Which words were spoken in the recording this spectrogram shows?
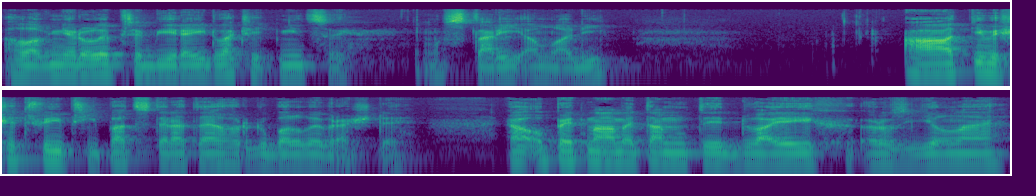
hlavně roli přebírají dva četníci, starý a mladý. A ti vyšetřují případ teda té Hordubalovy vraždy. A opět máme tam ty dva jejich rozdílné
